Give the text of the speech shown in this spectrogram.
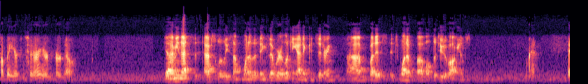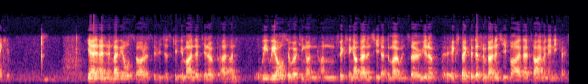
something you're considering or, or no? Yeah, I mean, that's absolutely one of the things that we're looking at and considering. Um, but it's it's one of a multitude of options. Okay. Thank you. Yeah, and, and maybe also, Orest, if you just keep in mind that you know, and we are also working on on fixing our balance sheet at the moment. So, you know, expect a different balance sheet by that time in any case.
